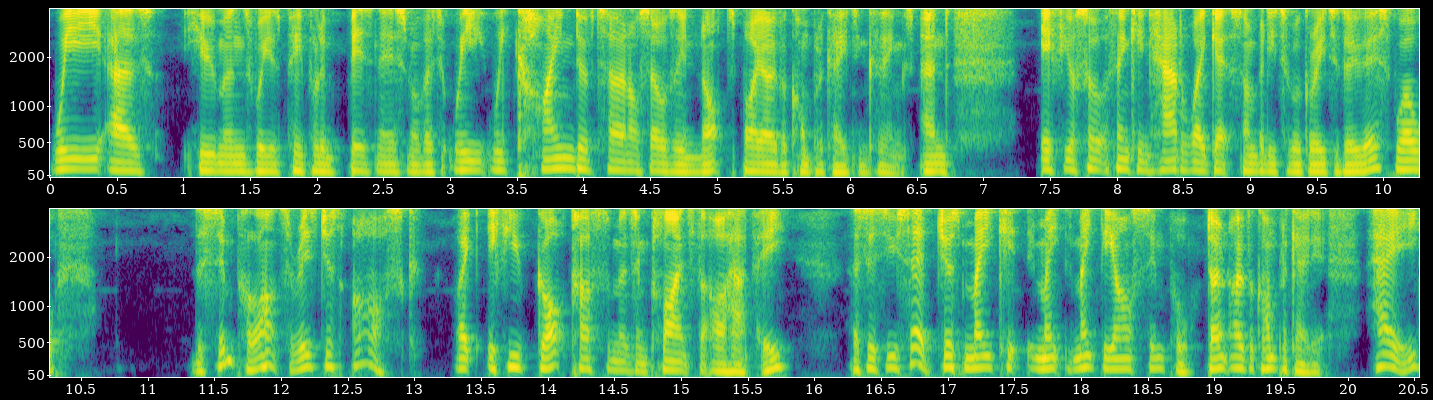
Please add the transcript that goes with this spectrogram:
we as humans, we as people in business and all this, we we kind of turn ourselves in knots by overcomplicating things. And if you're sort of thinking, how do I get somebody to agree to do this? Well, the simple answer is just ask. Like if you've got customers and clients that are happy, as, as you said, just make it, make, make the ask simple. Don't overcomplicate it. Hey,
